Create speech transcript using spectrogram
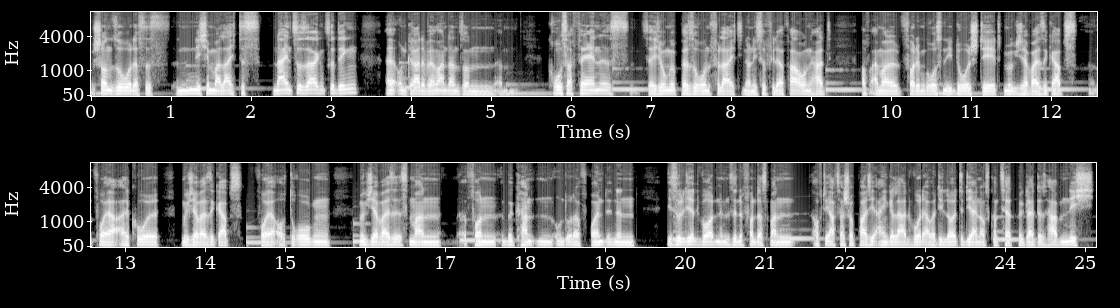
schon so, dass es nicht immer leicht ist, Nein zu sagen zu Dingen. Äh, und gerade wenn man dann so ein ähm, großer Fan ist, sehr junge Person vielleicht, die noch nicht so viel Erfahrung hat, auf einmal vor dem großen Idol steht. Möglicherweise gab es vorher Alkohol, möglicherweise gab es vorher auch Drogen, möglicherweise ist man von Bekannten und oder Freundinnen isoliert worden im Sinne von, dass man auf die Aftershow-Party eingeladen wurde, aber die Leute, die einen aufs Konzert begleitet haben, nicht.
